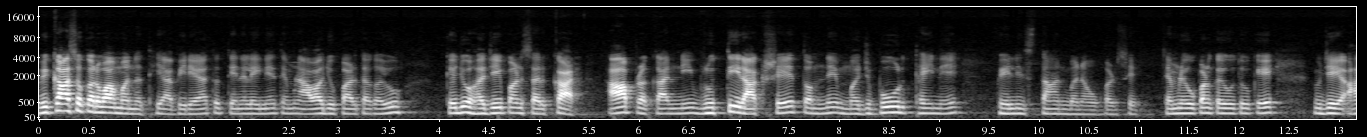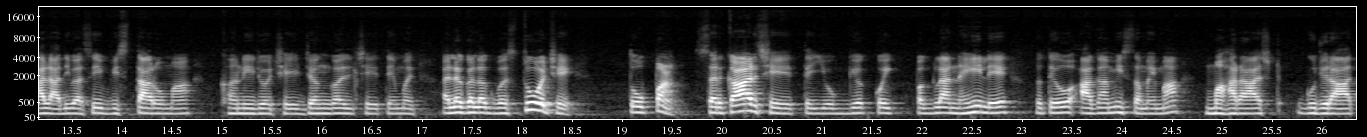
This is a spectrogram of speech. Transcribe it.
વિકાસો કરવામાં નથી આવી રહ્યા, તો તેને લઈને તેમણે આવાજ ઉપાડતા કહ્યું કે જો હજી પણ સરકાર આ પ્રકારની વૃત્તિ રાખશે તો અમને મજબૂર થઈને ભેલિસ્તાન બનાવવું પડશે. તેમણે એવું પણ કહ્યું હતું કે જે હાલ આદિવાસી વિસ્તારોમાં ખનિજો છે, જંગલ છે, તેમજ અલગ અલગ વસ્તુઓ છે, તો પણ સરકાર છે તે યોગ્ય કોઈ પગલાં નહીં લે, તો તેઓ આગામી સમયમાં મહારાષ્ટ્ર, ગુજરાત,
